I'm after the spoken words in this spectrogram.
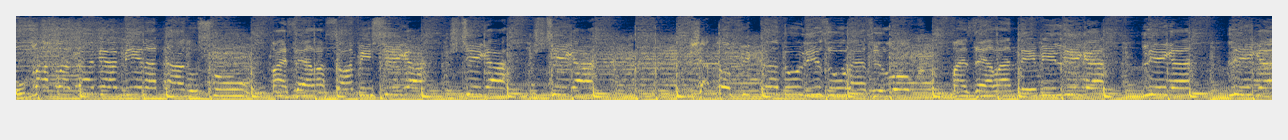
O mapa da minha mina tá no sul, mas ela só me estiga, estiga, estiga. Já tô ficando liso, leve e louco, mas ela nem me liga, liga, liga.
